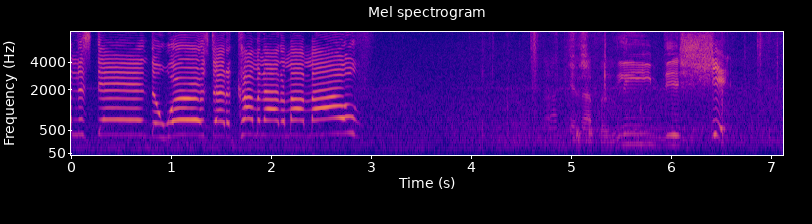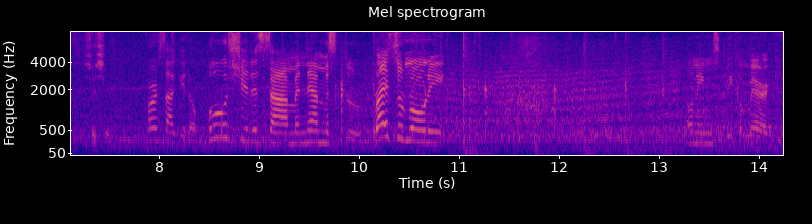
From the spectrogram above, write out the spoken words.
understand the words that are coming out of my mouth? I cannot believe this shit. First, I get a bullshit assignment. Now, Mr. Rice-A-Roni don't even speak American.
